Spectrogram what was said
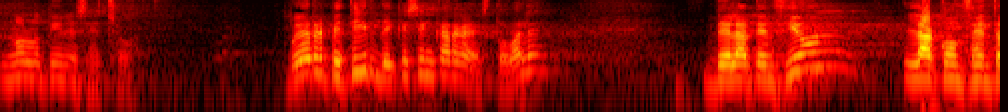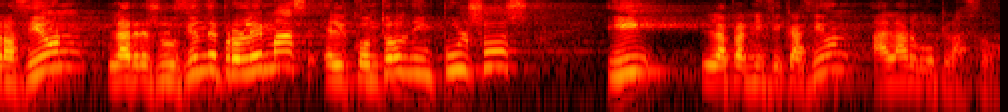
no lo tienes hecho. Voy a repetir de qué se encarga esto, ¿vale? De la atención, la concentración, la resolución de problemas, el control de impulsos y la planificación a largo plazo.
